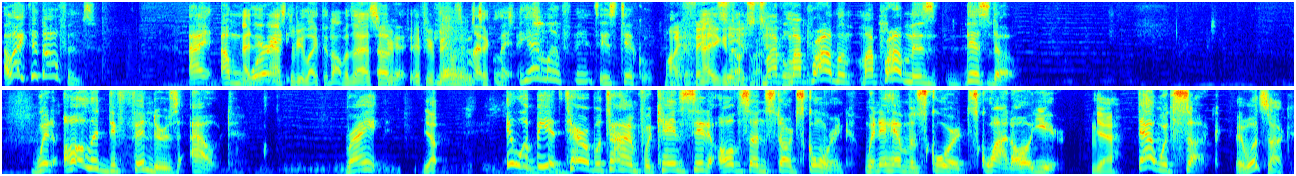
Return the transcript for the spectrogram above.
I like the Dolphins. I I'm I worried. didn't ask if you like the Dolphins. I asked if, your, Okay. if your Yeah, fancy was tickled. fa- Yeah, my fancy is tickled. My Okay, fancy is about it. My, tickled. my problem my problem is this though. With all the defenders out, right? Yep. It would be a terrible time for Kansas City to all of a sudden start scoring when they haven't scored squat all year. Yeah. That would suck. It would suck.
